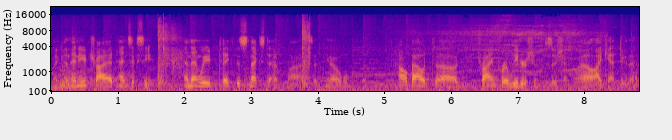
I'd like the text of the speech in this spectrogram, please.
Like, and then he'd try it and succeed. And then we'd take this next step. Uh, I said, you know, how about uh, trying for a leadership position? Well, I can't do that.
